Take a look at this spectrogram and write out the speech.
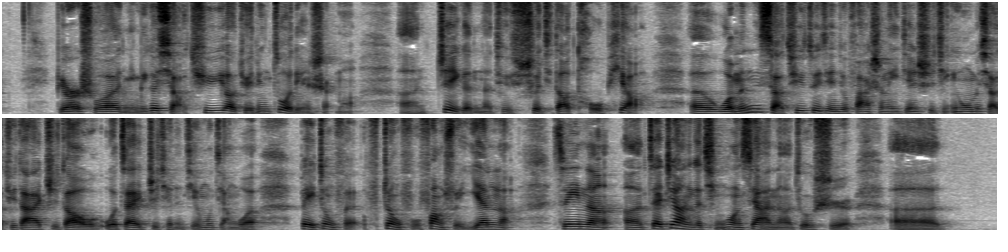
比如说你们一个小区要决定做点什么，啊，这个呢就涉及到投票。呃，我们小区最近就发生了一件事情，因为我们小区大家知道，我在之前的节目讲过，被政府政府放水淹了，所以呢，呃，在这样一个情况下呢，就是呃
